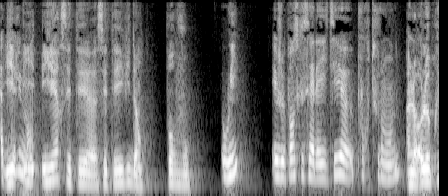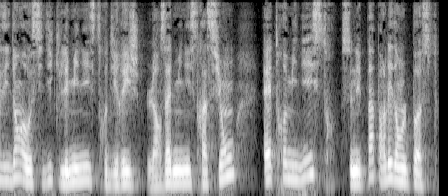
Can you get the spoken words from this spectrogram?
Absolument. Hier, c'était évident pour vous Oui, et je pense que ça l'a été pour tout le monde. Alors, le président a aussi dit que les ministres dirigent leurs administrations être ministre, ce n'est pas parler dans le poste.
